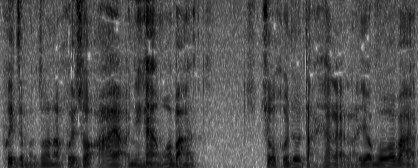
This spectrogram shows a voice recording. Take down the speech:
会怎么做呢？会说：“哎呀，你看我把诸侯都打下来了，要不我把。”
